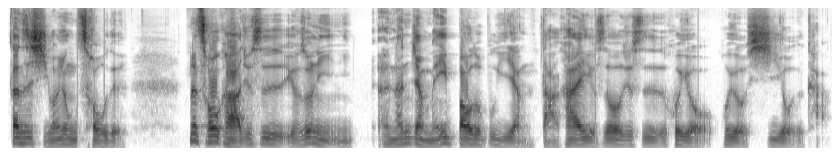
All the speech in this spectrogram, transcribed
但是喜欢用抽的。那抽卡就是有时候你你很难讲，每一包都不一样，打开有时候就是会有会有稀有的卡，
